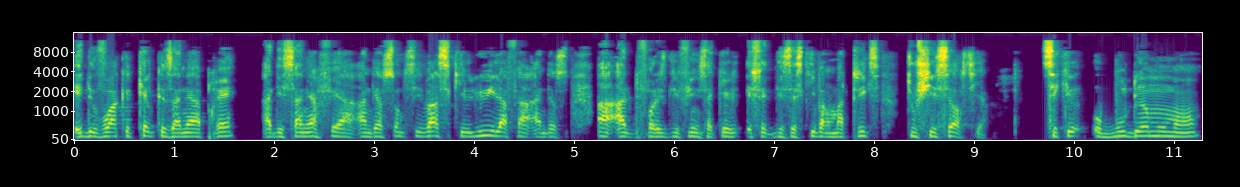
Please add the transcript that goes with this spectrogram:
et de voir que quelques années après Adesanya fait à Anderson Silva, ce qu'il lui, il a fait à, Anderson, à, Forrest Griffin, c'est que des esquives en Matrix toucher sortir. C'est que au bout d'un moment,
